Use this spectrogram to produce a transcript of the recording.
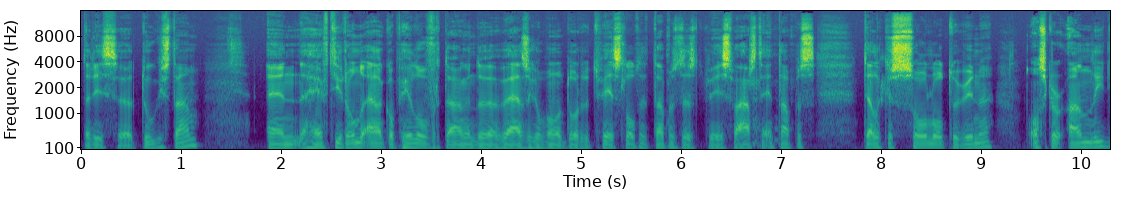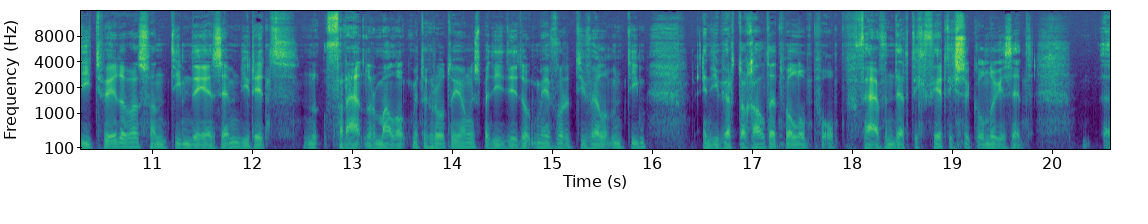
dat is eh, toegestaan. En hij heeft die ronde eigenlijk op heel overtuigende wijze gewonnen door de twee slotetappes, dus de twee zwaarste etappes, telkens solo te winnen. Oscar Unley, die tweede was van team DSM, die reed vooruit normaal ook met de grote jongens, maar die deed ook mee voor het development team. En die werd toch altijd wel op, op 35, 40 seconden gezet. Eh,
